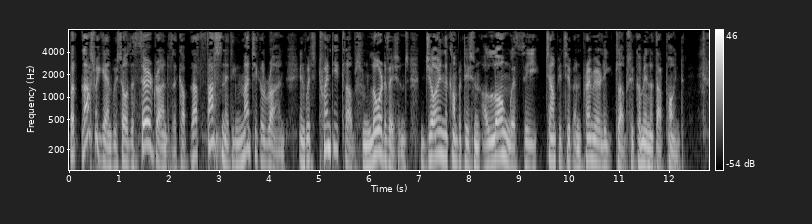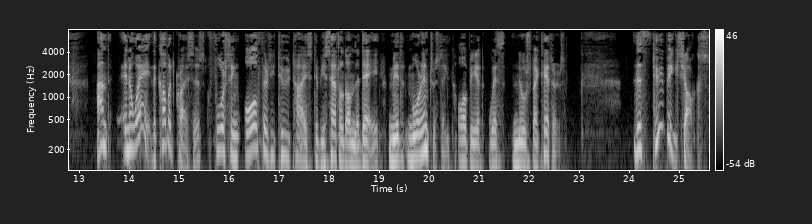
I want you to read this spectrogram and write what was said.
But last weekend we saw the third round of the Cup, that fascinating magical round in which 20 clubs from lower divisions join the competition along with the Championship and Premier League clubs who come in at that point. And in a way, the COVID crisis, forcing all 32 ties to be settled on the day, made it more interesting, albeit with no spectators. The two big shocks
